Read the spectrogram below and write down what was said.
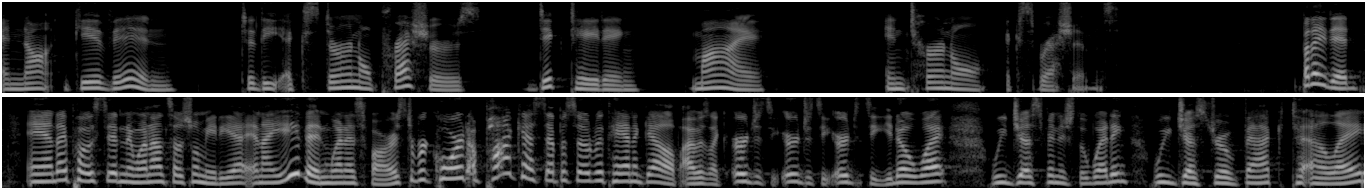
and not give in to the external pressures dictating my internal expressions. But I did, and I posted and I went on social media, and I even went as far as to record a podcast episode with Hannah Gelb. I was like, urgency, urgency, urgency. You know what? We just finished the wedding. We just drove back to LA.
